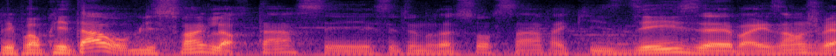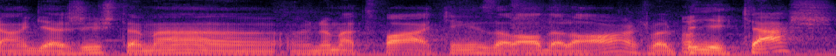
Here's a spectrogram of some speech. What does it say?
Les propriétaires oublient souvent que leur temps, c'est une ressource. Hein? Fait qu'ils se disent, euh, par exemple, je vais engager justement un, un homme à tout faire à 15 de l'heure, je vais le payer cash,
